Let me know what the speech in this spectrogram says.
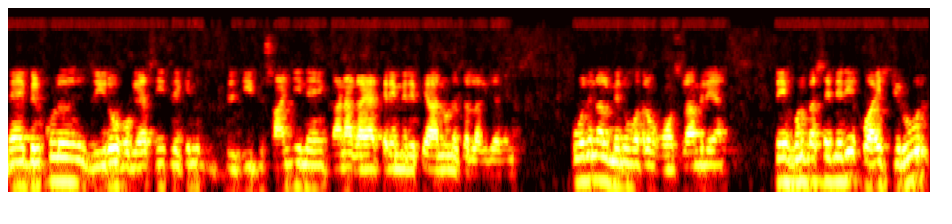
ਮੈਂ ਬਿਲਕੁਲ ਜ਼ੀਰੋ ਹੋ ਗਿਆ ਸੀ, ਲੇਕਿਨ ਦਿਲਜੀਤ ਦੋਸਾਂਝ ਜੀ ਨੇ ਗਾਣਾ ਗਾਇਆ, ਤੇਰੇ ਮੇਰੇ ਪਿਆਰ ਨੂੰ ਨਜ਼ਰ ਲੱਗ ਜਾਵੇ ਨਾ। ਉਹਦੇ ਨਾਲ ਮੈਨੂੰ ਮਤਲਬ ਹੌਸਲਾ ਮਿਲਿਆ ਤੇ ਹੁਣ ਬਸ ਇਹ ਮੇਰੀ ਖੁਆਇਸ਼ ਜ਼ਰੂਰ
